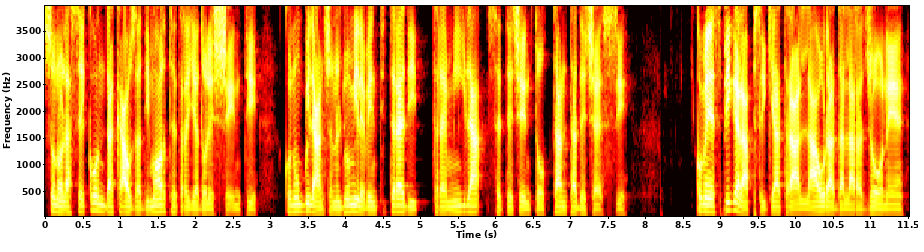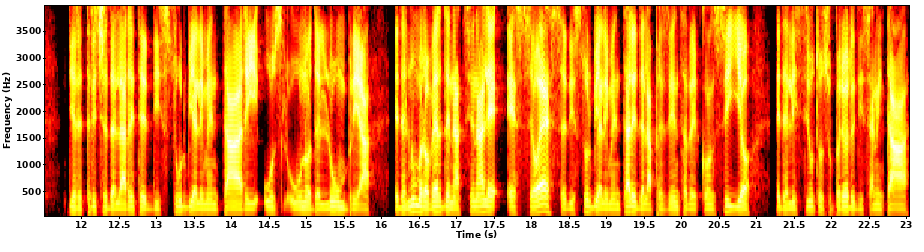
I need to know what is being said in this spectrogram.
sono la seconda causa di morte tra gli adolescenti, con un bilancio nel 2023 di 3.780 decessi. Come spiega la psichiatra Laura Dalla Ragione, direttrice della rete Disturbi Alimentari USL 1 dell'Umbria e del numero verde nazionale SOS Disturbi Alimentari della presenza del Consiglio e dell'Istituto Superiore di Sanità,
